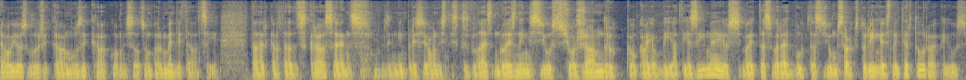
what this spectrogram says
ļaujos gluži kā muzikā, ko mēs saucam par meditāciju. Tā ir kā tādas krāsainas, zin, impresionistiskas glezniņas. Jūs šo žanru kaut kā jau bijāt iezīmējusi, vai tas varētu būt tas jums raksturīgais literatūrā, ka jūs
